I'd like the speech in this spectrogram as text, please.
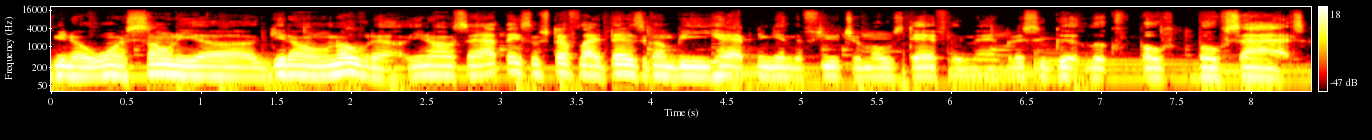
You know, once Sony uh get on over there. You know what I'm saying? I think some stuff like that is gonna be happening in the future, most definitely, man. But it's a good look for both both sides.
